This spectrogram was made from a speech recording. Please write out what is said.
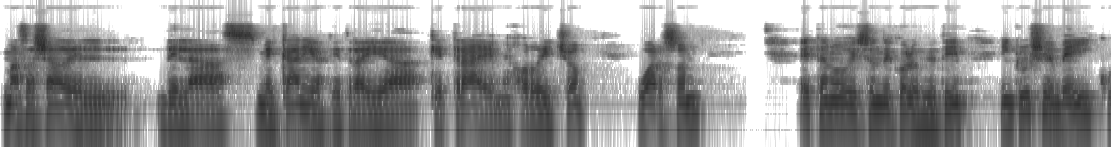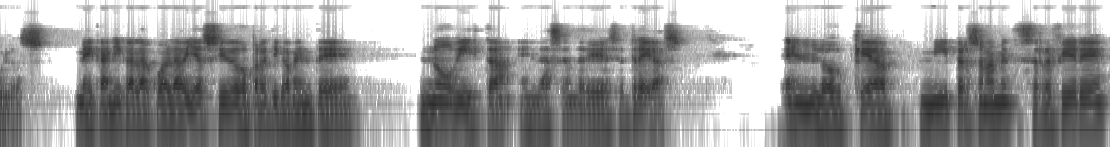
más allá de las mecánicas que, traía, que trae, mejor dicho, Warzone, esta nueva edición de Call of Duty incluye vehículos, mecánica la cual había sido prácticamente no vista en las anteriores entregas. En lo que a mí personalmente se refiere,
